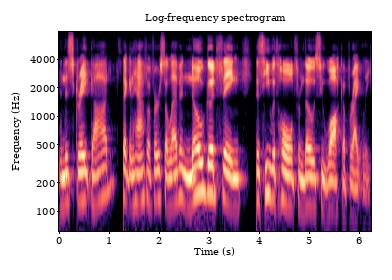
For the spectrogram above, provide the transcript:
And this great God, second half of verse 11, no good thing does he withhold from those who walk uprightly.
